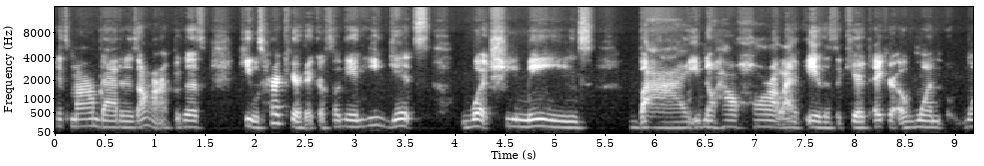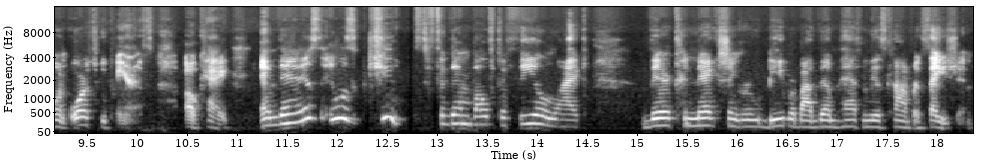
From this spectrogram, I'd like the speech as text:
his mom died in his arms because he was her caretaker. So again, he gets what she means by you know how hard life is as a caretaker of one one or two parents. Okay. And then it was cute for them both to feel like their connection grew deeper by them having this conversation.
